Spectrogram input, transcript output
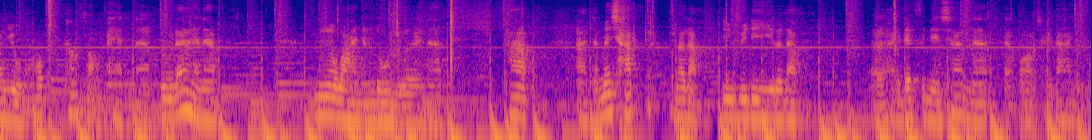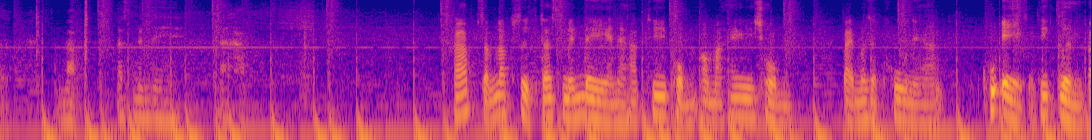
ก็อยู่ครบทั้งสองแผ่นนะครับดูได้นะครับ เมื่อวานยังดูอยู่เลยนะครับ ภาพอาจจะไม่ชัดระดับ DVD ระดับ High Definition นะ แต่ก็ใช้ได้อยู่สำหรับ Judgment Day นะครับ ครับสำหรับศึก Judgment Day นะครับ ที่ผมเอามาให้ชมไปเมื่อสักครู่เนี่ยครับคู่เอกที่เกินไป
